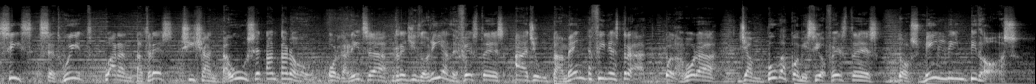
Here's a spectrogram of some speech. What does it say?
678 43 61 79. Organitza Regidoria de Festes Ajuntament de Finestrat. Col·labora Jampuga Comissió Festes 2022.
